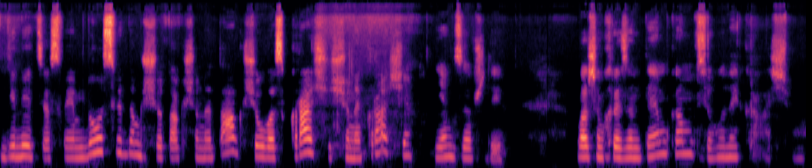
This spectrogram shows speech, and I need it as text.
діліться своїм досвідом, що так, що не так, що у вас краще, що не краще, як завжди. Вашим хризантемкам всього найкращого.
